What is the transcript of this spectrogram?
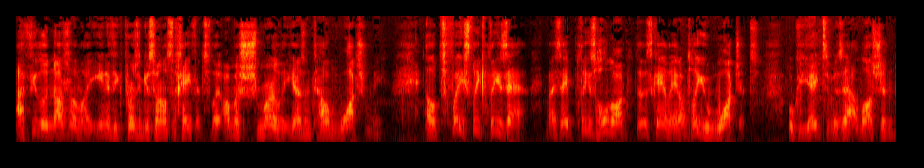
I feel like even if the person gives someone else a chayfetz, like almost shmurli, he doesn't tell him watch for me. El tfeisli klizeh. If I say please hold on to this keli, I don't tell you watch it. Ukiyetz v'zeh loshin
